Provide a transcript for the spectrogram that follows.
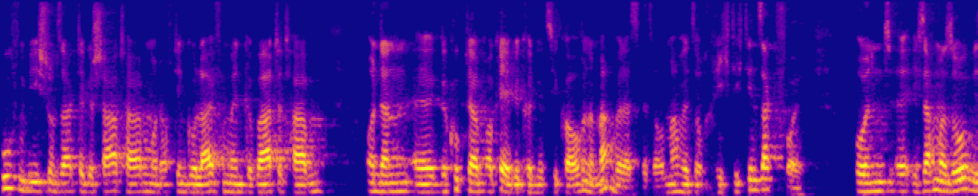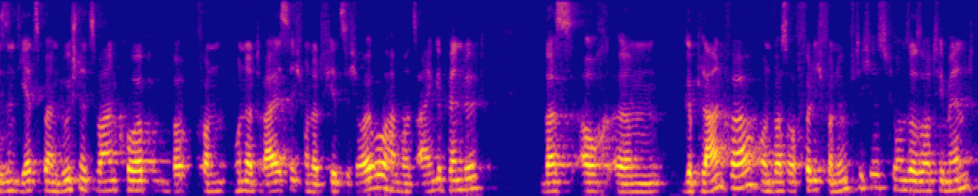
Hufen, wie ich schon sagte, geschart haben und auf den Go-Live-Moment gewartet haben und dann äh, geguckt haben, okay, wir können jetzt hier kaufen, dann machen wir das jetzt auch, machen wir jetzt auch richtig den Sack voll. Und äh, ich sage mal so, wir sind jetzt beim Durchschnittswarenkorb von 130, 140 Euro, haben wir uns eingependelt, was auch ähm, geplant war und was auch völlig vernünftig ist für unser Sortiment.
